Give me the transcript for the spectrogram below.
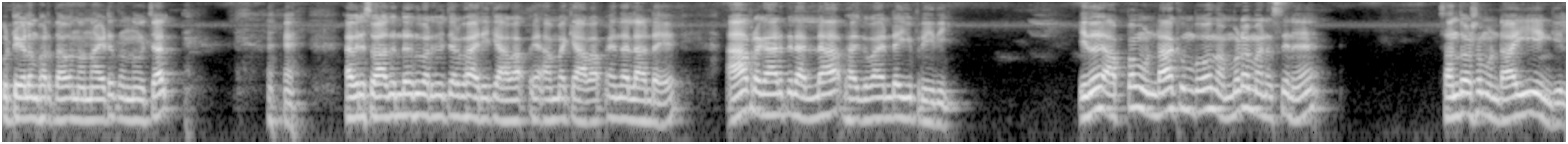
കുട്ടികളും ഭർത്താവും നന്നായിട്ട് തിന്നു വെച്ചാൽ അവർ സ്വാതന്ത്ര്യം എന്ന് പറഞ്ഞു വെച്ചാൽ ഭാര്യയ്ക്കാവാം അമ്മയ്ക്കാവാം എന്നല്ലാണ്ട് ആ പ്രകാരത്തിലല്ല ഭഗവാന്റെ ഈ പ്രീതി. ഇത് അപ്പം ഉണ്ടാക്കുമ്പോൾ നമ്മുടെ മനസ്സിന് സന്തോഷമുണ്ടായി എങ്കിൽ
